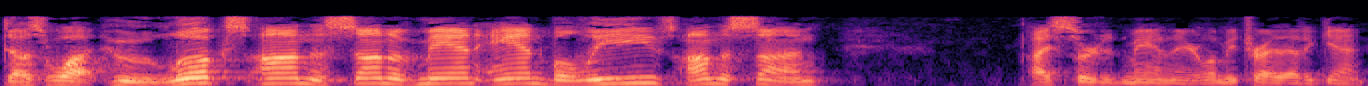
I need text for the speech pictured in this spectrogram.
does what? Who looks on the Son of Man and believes on the Son. I asserted man there. Let me try that again.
